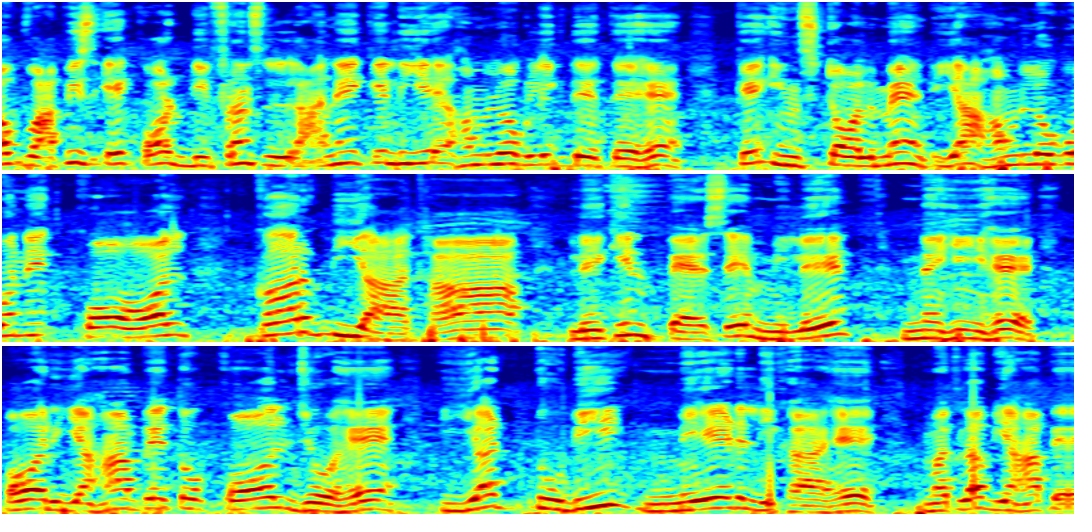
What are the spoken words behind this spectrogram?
अब वापिस एक और डिफरेंस लाने के लिए हम लोग लिख देते हैं कि इंस्टॉलमेंट या हम लोगों ने कॉल कर दिया था, लेकिन पैसे मिले नहीं है। और यहाँ पे तो कॉल जो है यट टू बी मेड लिखा है। मतलब यहाँ पे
